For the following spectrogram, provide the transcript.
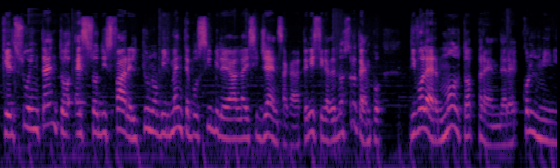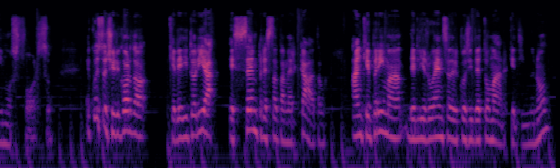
che il suo intento è soddisfare il più nobilmente possibile alla esigenza caratteristica del nostro tempo di voler molto apprendere col minimo sforzo. E questo ci ricorda che l'editoria è sempre stata mercato, anche prima dell'irruenza del cosiddetto marketing, no?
